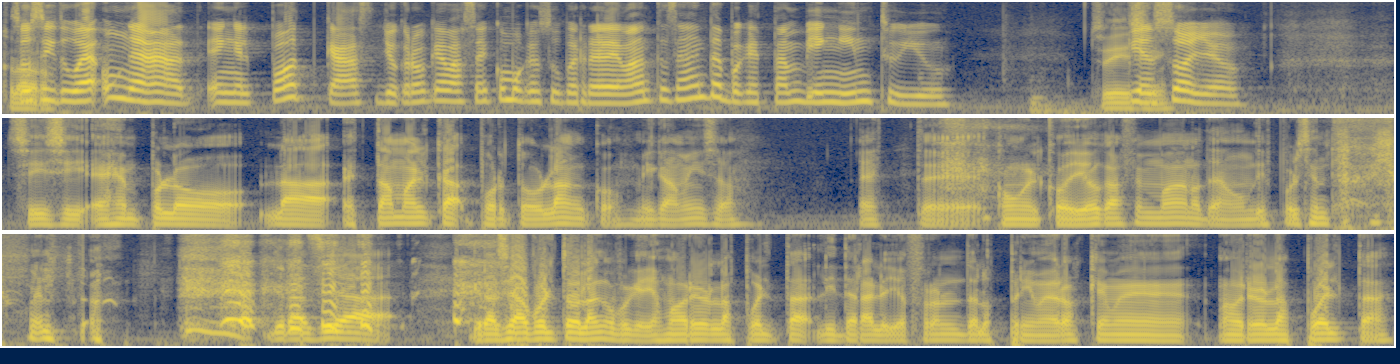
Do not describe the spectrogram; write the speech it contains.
Claro. So, si tú ves un ad en el podcast, yo creo que va a ser como que súper relevante esa gente porque están bien into you. Sí, sí. Pienso yo. Sí, sí. Ejemplo, la, esta marca Puerto Blanco, mi camisa, este, con el código café en mano te dan un 10% de descuento. gracias, gracias a Puerto Blanco, porque ellos me abrieron las puertas, literal, ellos fueron de los primeros que me, me abrieron las puertas.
